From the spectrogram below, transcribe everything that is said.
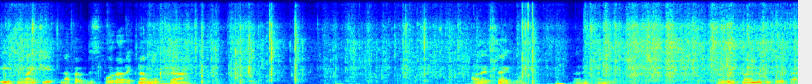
I słuchajcie, naprawdę spora reklamówka. Ale czego? Ta reklamówka. No więc mamy tutaj tak.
